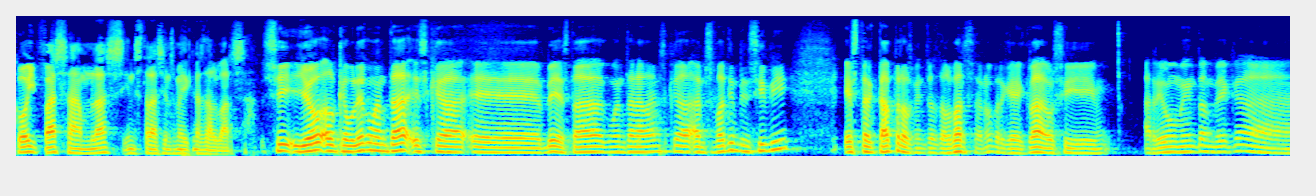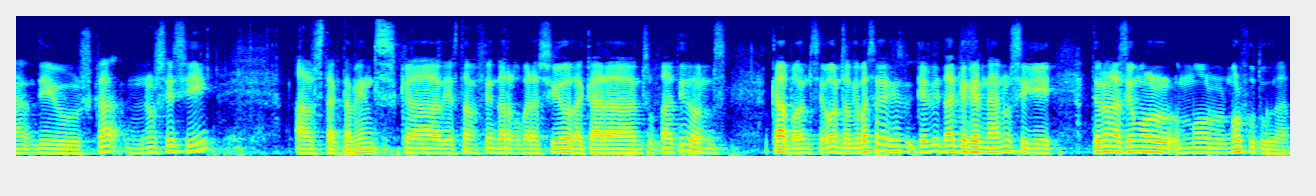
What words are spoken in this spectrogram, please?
coi passa amb les instal·lacions mèdiques del Barça? Sí, jo el que volia comentar és que, eh, bé, estava comentant abans que Ansu en principi és tractat per als metges del Barça, no? Perquè, clar, o sigui, arriba un moment també que dius, clar, no sé si els tractaments que li estan fent de recuperació de cara a Ansu doncs, clar, poden ser bons. El que passa que és, que és veritat que aquest nano, o sigui, té una lesió molt, molt, molt fotuda.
